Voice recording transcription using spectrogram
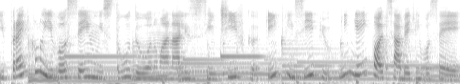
E para incluir você em um estudo ou numa análise científica, em princípio, ninguém pode saber quem você é.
